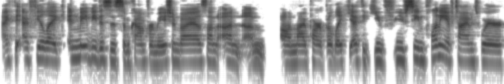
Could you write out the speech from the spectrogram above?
I, th- I feel like, and maybe this is some confirmation bias on, on on on my part, but like I think you've you've seen plenty of times where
